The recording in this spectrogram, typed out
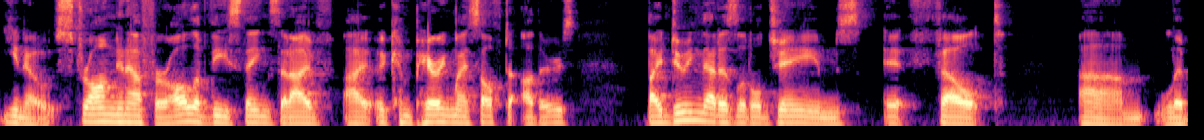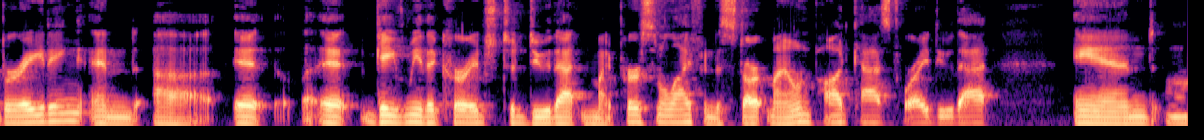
you know strong enough or all of these things that I've I, comparing myself to others by doing that as little James it felt um, liberating and uh, it it gave me the courage to do that in my personal life and to start my own podcast where I do that and mm.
